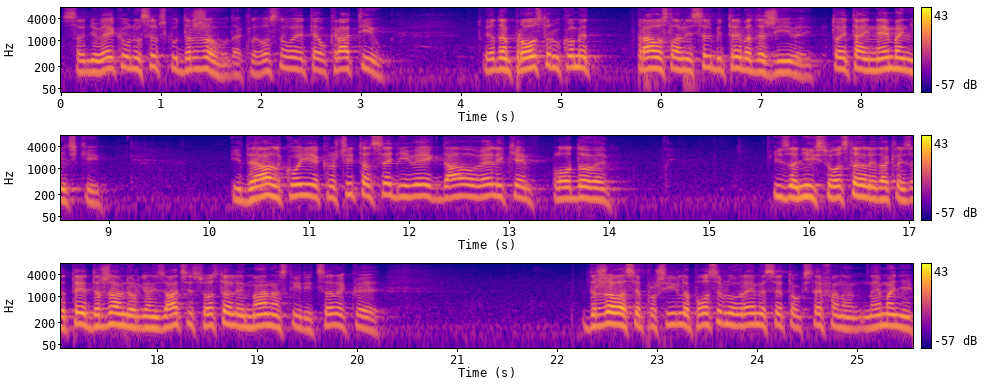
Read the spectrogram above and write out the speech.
srednjovekovnu srpsku državu, dakle, osnovo je teokratiju. To je jedan prostor u kome pravoslavni Srbi treba da žive. To je taj nemanjički ideal koji je kroz čitav srednji vek dao velike plodove. Iza njih su ostajali, dakle, za te državne organizacije su ostajali manastiri, crkve, država se proširila posebno u vreme Svetog Stefana Nemanji,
